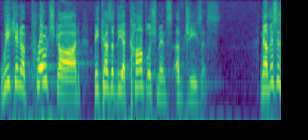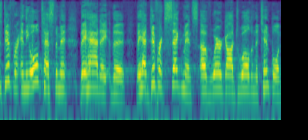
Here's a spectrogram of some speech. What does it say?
We can approach God because of the accomplishments of Jesus. Now this is different. In the Old Testament, they had a the they had different segments of where God dwelled in the temple, and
